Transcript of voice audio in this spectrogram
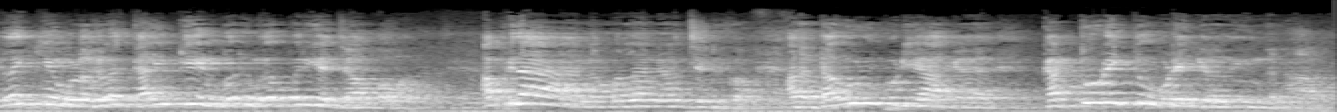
இலக்கிய உலகில் கல்கி என்பது மிகப்பெரிய ஜாபவான் அப்படிதான் நம்ம எல்லாம் நினைச்சிட்டு இருக்கோம். அதை தவிடுபடியாக கட்டுடைத்து உடைக்கிறது இந்த நாவல்.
